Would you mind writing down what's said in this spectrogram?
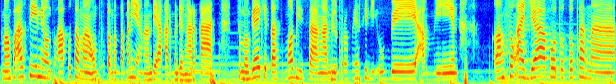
manfaat sih ini untuk aku sama untuk teman-teman yang nanti akan mendengarkan. Semoga kita semua bisa ngambil profesi di UB. Amin. Langsung aja aku tutup karena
